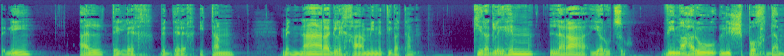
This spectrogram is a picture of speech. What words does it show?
בני, אל תלך בדרך איתם, מנע רגלך מנתיבתם. כי רגליהם לרע ירוצו, וימהרו לשפוך דם.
